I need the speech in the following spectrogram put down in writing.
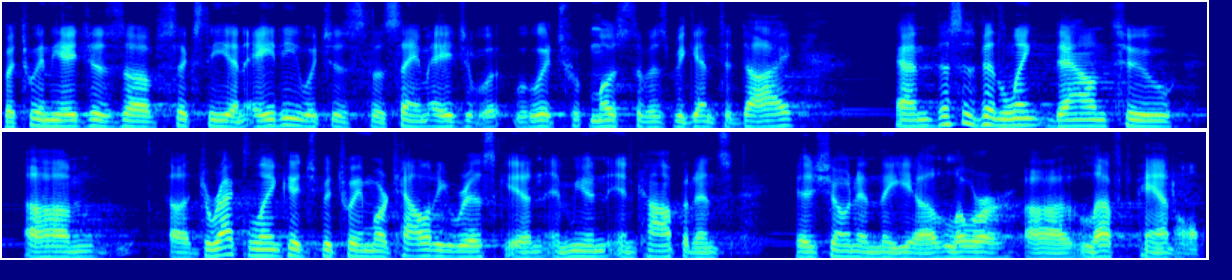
between the ages of 60 and 80, which is the same age at which most of us begin to die. And this has been linked down to um, direct linkage between mortality risk and immune incompetence, as shown in the uh, lower uh, left panel,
